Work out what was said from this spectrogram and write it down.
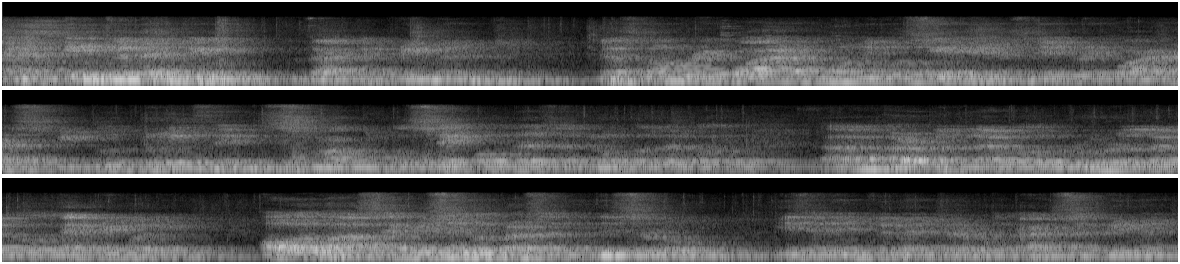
And implementing that agreement does not require more negotiations. It requires people doing things, multiple stakeholders at local level, uh, urban level, rural level, everybody. All of us, every single person in this room, is an implementer of the Paris Agreement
